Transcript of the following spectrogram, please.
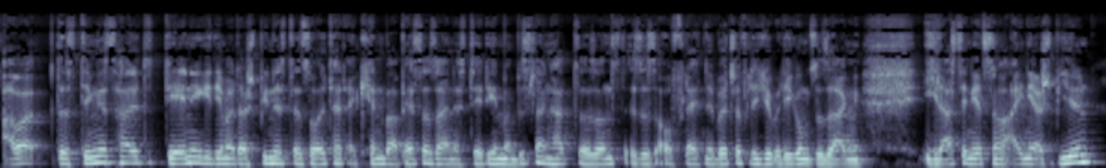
aber das Ding ist halt, derjenige, den man da spielen lässt, der sollte halt erkennbar besser sein als der, den man bislang hat. Sonst ist es auch vielleicht eine wirtschaftliche Überlegung zu sagen, ich lasse den jetzt noch ein Jahr spielen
